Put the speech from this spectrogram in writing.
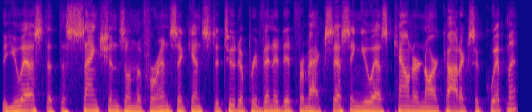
the U.S. that the sanctions on the Forensic Institute have prevented it from accessing U.S. counter narcotics equipment.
